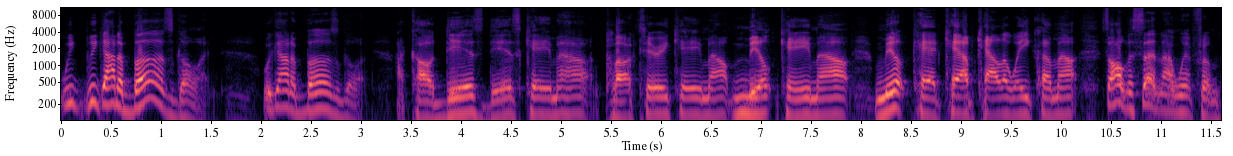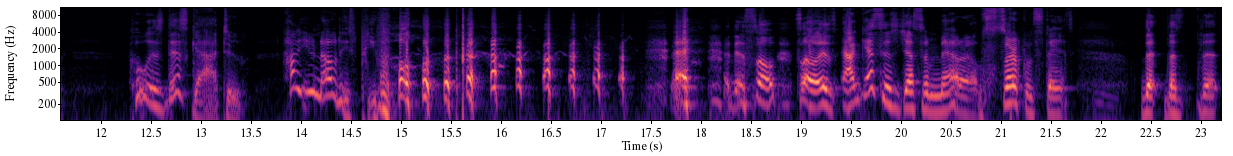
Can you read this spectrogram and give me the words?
We we got a buzz going. We got a buzz going. I called Diz. Diz came out. Clark Terry came out. Milt came out. Milt had Cab Calloway come out. So all of a sudden I went from, who is this guy to, how do you know these people? and, so so I guess it's just a matter of circumstance. The, the, the,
